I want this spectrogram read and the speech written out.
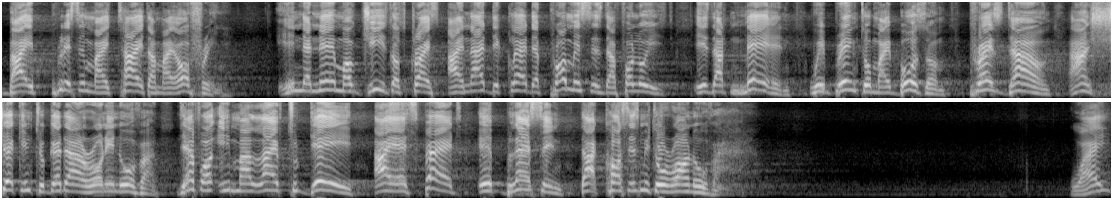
by placing my tithe and my offering. In the name of Jesus Christ, I now declare the promises that follow it is that men will bring to my bosom, pressed down and shaking together and running over. Therefore, in my life today, I expect a blessing that causes me to run over. Why?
